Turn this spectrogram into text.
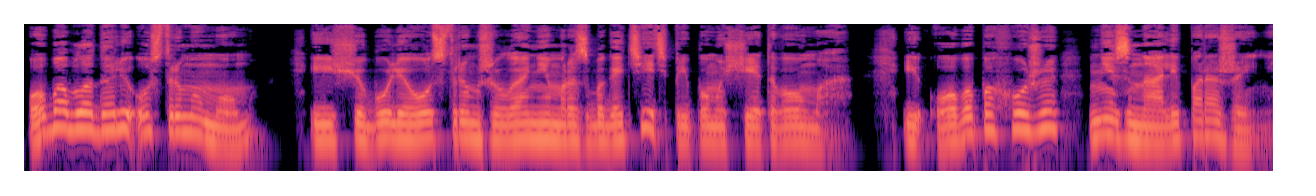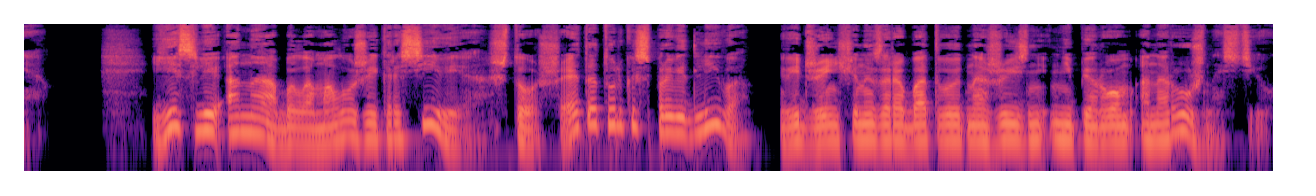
Оба обладали острым умом, и еще более острым желанием разбогатеть при помощи этого ума, и оба, похоже, не знали поражения. Если она была моложе и красивее, что ж, это только справедливо, ведь женщины зарабатывают на жизнь не пером, а наружностью.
